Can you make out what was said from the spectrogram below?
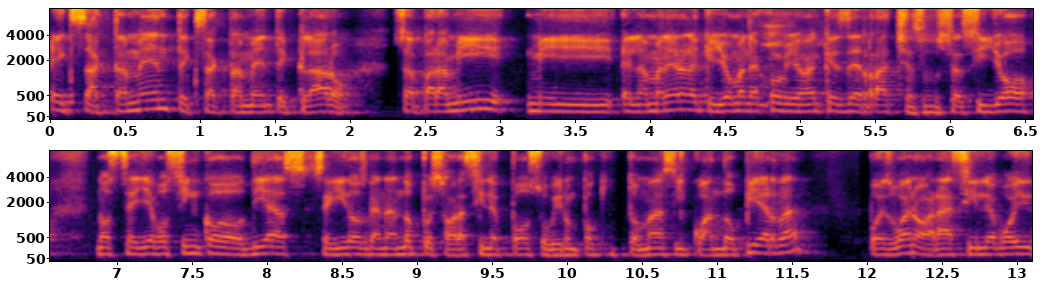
Exactamente, exactamente, claro. O sea, para mí, mi, en la manera en la que yo manejo mi banca es de rachas. O sea, si yo, no sé, llevo cinco días seguidos ganando, pues ahora sí le puedo subir un poquito más. Y cuando pierda, pues bueno, ahora sí le voy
